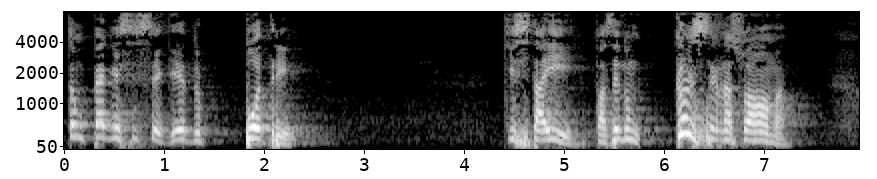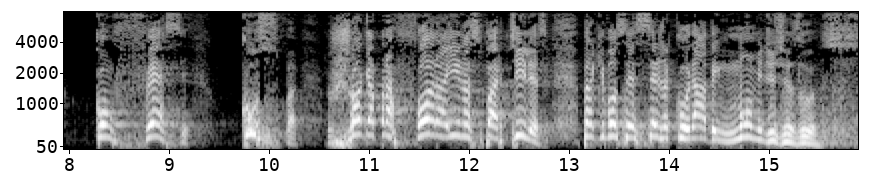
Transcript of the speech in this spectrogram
Então pega esse segredo podre, que está aí, fazendo um câncer na sua alma, confesse, cuspa, joga para fora aí nas partilhas, para que você seja curado em nome de Jesus.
